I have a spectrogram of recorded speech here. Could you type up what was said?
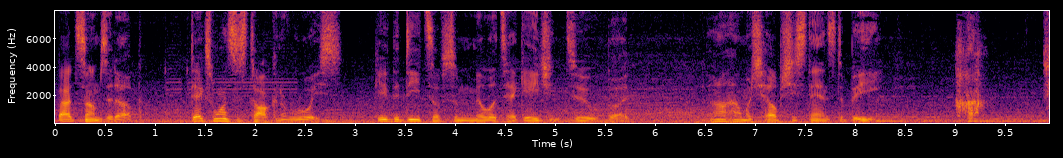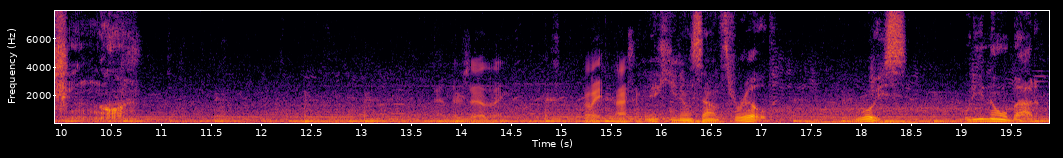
About sums it up. Dex wants us talking to Royce. Gave the deets of some Militech agent too, but I don't know how much help she stands to be. Chingon. And there's the other thing. Oh wait, ask him. Eh, You don't sound thrilled. Royce, what do you know about him?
